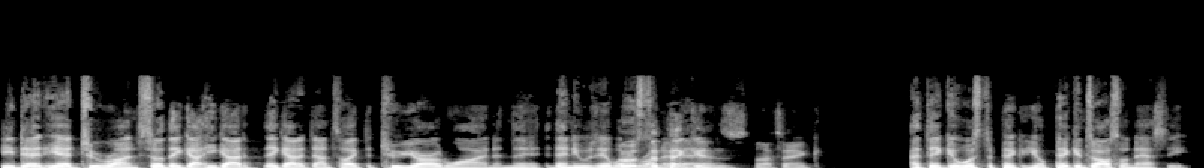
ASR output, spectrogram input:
He did. He had two runs, so they got he got they got it down to like the two yard line, and then then he was able It was to it. Pickens, I think. I think it was to Pickett. Yo, Pickens also nasty.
